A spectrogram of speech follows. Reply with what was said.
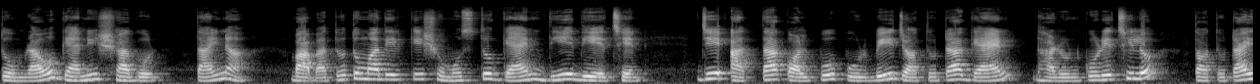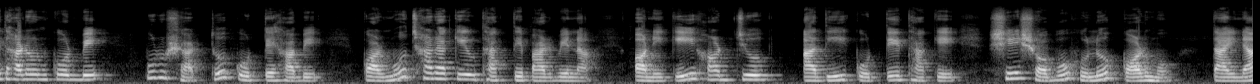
তোমরাও জ্ঞানের সাগর, তাই না? বাবা তো তোমাদেরকে সমস্ত জ্ঞান দিয়ে দিয়েছেন। যে আত্মা কল্প পূর্বে যতটা জ্ঞান ধারণ করেছিল, ততটাই ধারণ করবে। পুরুষার্থ করতে হবে। কর্ম ছাড়া কেউ থাকতে পারবে না। অনেকেই হরযোগ আদি করতে থাকে, সে সবও হলো কর্ম। তাই না?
